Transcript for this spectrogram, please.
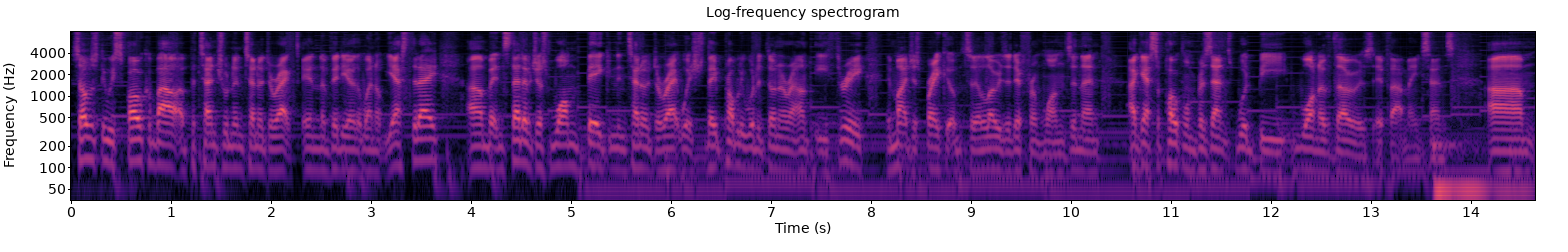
So obviously we spoke about a potential Nintendo Direct in the video that went up yesterday, um, but instead of just one big Nintendo Direct, which they probably would have done around E3, they might just break it up into loads of different ones, and then I guess a Pokemon Presents would be one of those, if that makes sense. Um,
